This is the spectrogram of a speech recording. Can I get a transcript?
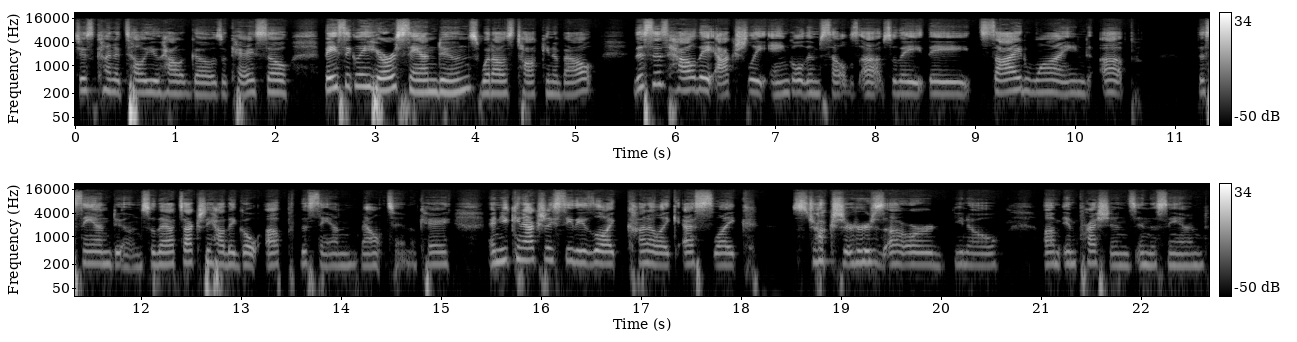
just kind of tell you how it goes. Okay. So basically, here are sand dunes. What I was talking about. This is how they actually angle themselves up. So they they sidewind up the sand dune. So that's actually how they go up the sand mountain. Okay. And you can actually see these like kind of like S like structures or you know um, impressions in the sand.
